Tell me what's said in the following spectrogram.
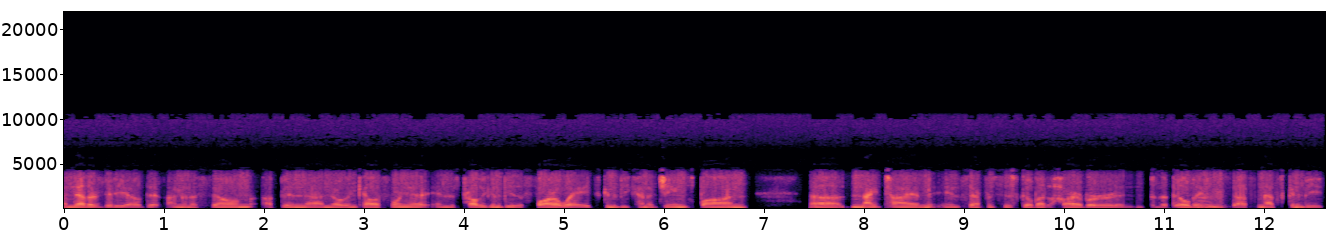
another video that I'm going to film up in uh, Northern California, and it's probably going to be the far away. It's going to be kind of James Bond uh, nighttime in San Francisco by the harbor and, and the buildings mm. and stuff, and that's going to be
